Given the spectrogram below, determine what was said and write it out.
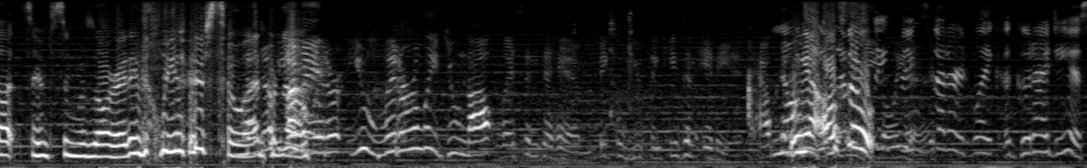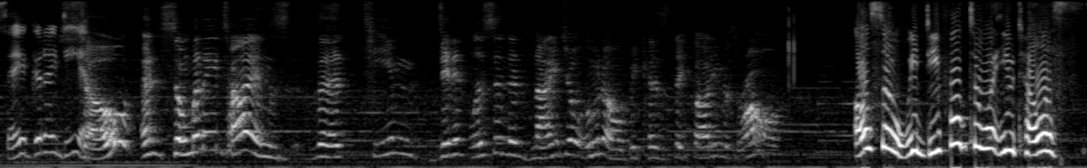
thought Samson was already the leader, so I don't you, know. I liter- you literally do not listen to him because you think he's an idiot. How can No, Well, yeah, you not have to also- be say the leader? things that are like a good idea. Say a good idea. So, and so many times the team didn't listen to Nigel Uno because they thought he was wrong. Also, we default to what you tell us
